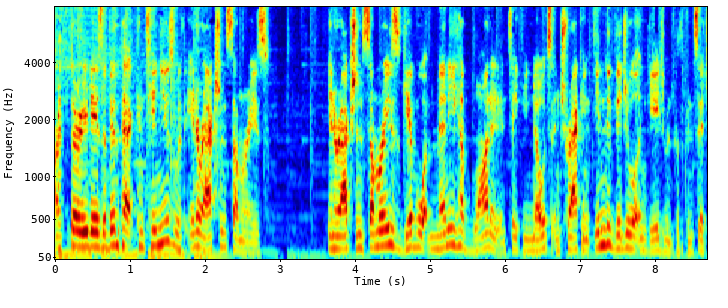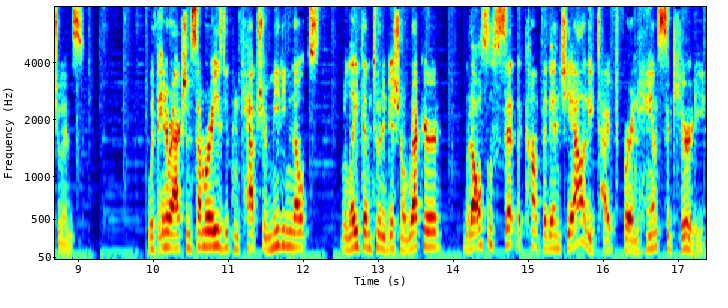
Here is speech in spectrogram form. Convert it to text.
Our 30 Days of Impact continues with interaction summaries. Interaction summaries give what many have wanted in taking notes and tracking individual engagements with constituents. With interaction summaries, you can capture meeting notes, relate them to an additional record, but also set the confidentiality type for enhanced security.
